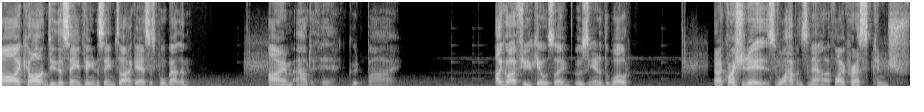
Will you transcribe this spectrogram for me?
oh, I can't do the same thing at the same time. Okay, let's just pull back then. I'm out of here. Goodbye. I got a few kills, though. It was the end of the world. Now, the question is, what happens now? If I press caps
